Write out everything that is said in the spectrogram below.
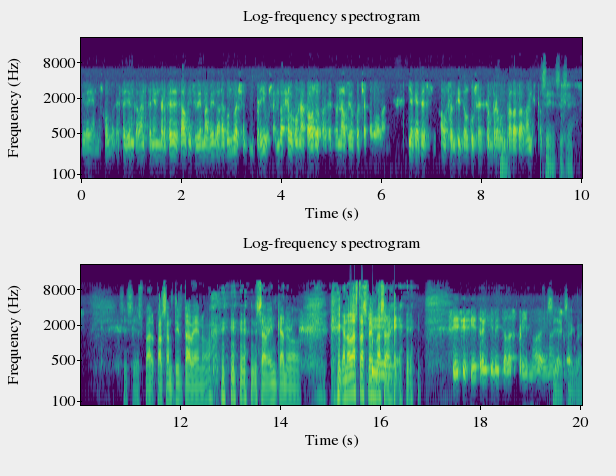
I deien, escolta, aquesta gent que abans tenien Mercedes, Audis i BMW, ara condueixen Prius. Hem de fer alguna cosa per donar-los el cotxe que volen. I aquest és el sentit del cosset que em preguntaves abans. Però. Sí, sí, sí. Sí, sí, és per, per sentir-te bé, no? Sabent que no, que, que no l'estàs fent sí. massa bé. Sí, sí, sí, tranquil·litza l'esperit, no? De dir, no, sí, exacte.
